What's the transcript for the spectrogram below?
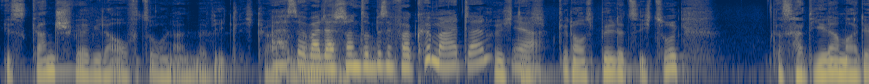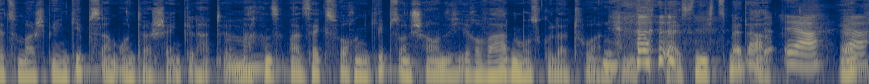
ist ganz schwer wieder aufzuholen an Beweglichkeit. Achso, weil das schon so ein bisschen verkümmert dann? Richtig, Ja. genau, es bildet sich zurück. Das hat jeder mal, der zum Beispiel einen Gips am Unterschenkel hatte. Mhm. Machen Sie mal sechs Wochen Gips und schauen sich Ihre Wadenmuskulatur an. Ist- Da ist nichts mehr da. Ja, ja.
